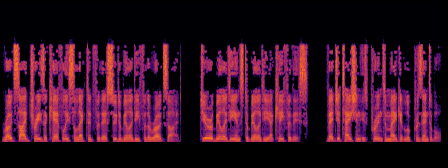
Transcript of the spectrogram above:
Roadside trees are carefully selected for their suitability for the roadside. Durability and stability are key for this. Vegetation is pruned to make it look presentable.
